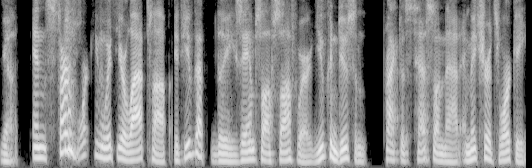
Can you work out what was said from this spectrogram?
Yeah. And start working with your laptop. If you've got the ExamSoft software, you can do some practice tests on that and make sure it's working.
